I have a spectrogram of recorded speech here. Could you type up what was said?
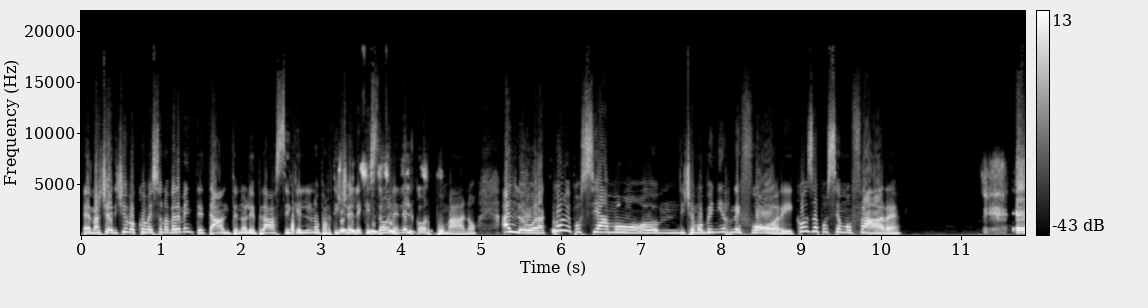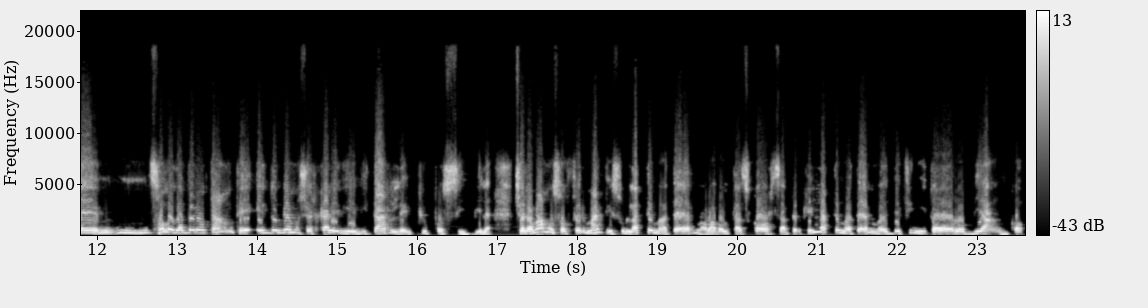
eh, Marcello dicevo come sono veramente tante no, le plastiche, le nanoparticelle che si trovano nel corpo umano umano. Allora, come possiamo, um, diciamo, venirne fuori? Cosa possiamo fare? Eh, sono davvero tante e dobbiamo cercare di evitarle il più possibile. Ci eravamo soffermati sul latte materno la volta scorsa perché il latte materno è definito oro bianco,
